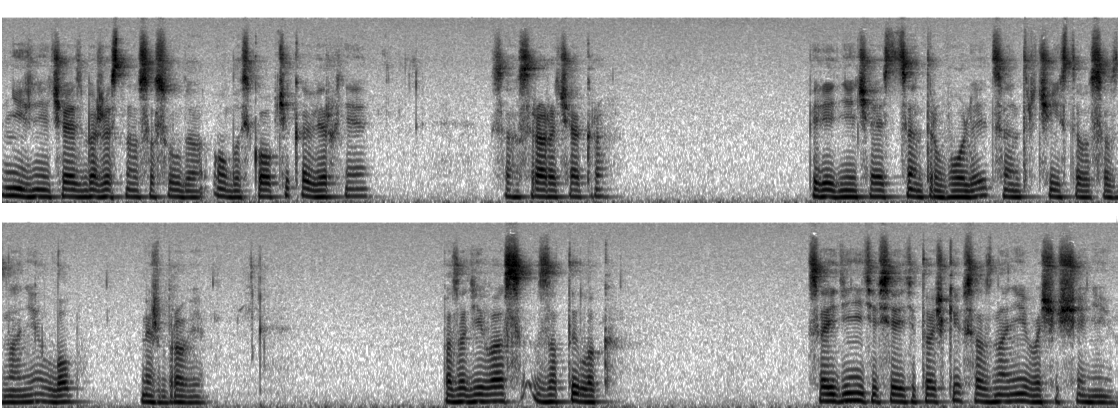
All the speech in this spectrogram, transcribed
Нижняя часть божественного сосуда, область копчика, верхняя сахасрара чакра, передняя часть центр воли, центр чистого сознания, лоб, межброви. Позади вас затылок. Соедините все эти точки в сознании, в ощущении.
